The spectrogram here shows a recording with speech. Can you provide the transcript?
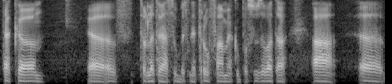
Tak uh, tohle to já si vůbec netroufám jako posuzovat a, a uh,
